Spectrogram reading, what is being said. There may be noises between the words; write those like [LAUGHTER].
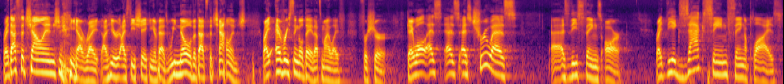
Right? That's the challenge. [LAUGHS] yeah, right. I hear I see shaking of heads. We know that that's the challenge, [LAUGHS] right? Every single day. That's my life for sure. Okay? Well, as as as true as as these things are, right? The exact same thing applies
